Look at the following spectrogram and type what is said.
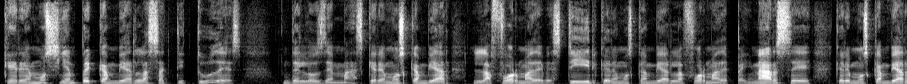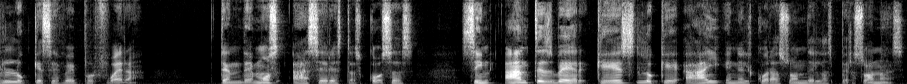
queremos siempre cambiar las actitudes, de los demás. Queremos cambiar la forma de vestir, queremos cambiar la forma de peinarse, queremos cambiar lo que se ve por fuera. Tendemos a hacer estas cosas sin antes ver qué es lo que hay en el corazón de las personas.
